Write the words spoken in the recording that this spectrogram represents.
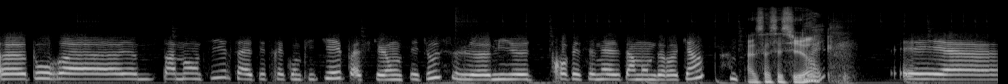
Euh, pour euh, pas mentir, ça a été très compliqué parce qu'on sait tous, le milieu professionnel est un monde de requins. Ah ça c'est sûr. Ouais. Et euh,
